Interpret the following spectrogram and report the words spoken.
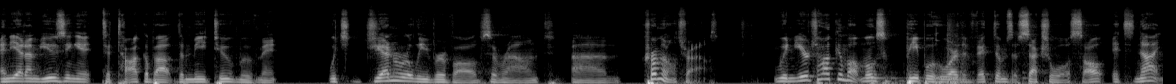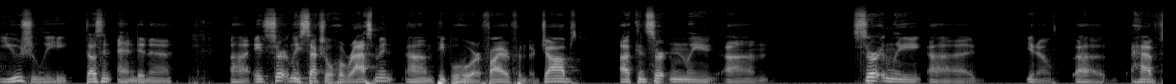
and yet I'm using it to talk about the Me Too movement, which generally revolves around um, criminal trials. When you're talking about most people who are the victims of sexual assault, it's not usually doesn't end in a. Uh, it's certainly sexual harassment. Um, people who are fired from their jobs uh, can certainly um, certainly uh, you know uh, have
